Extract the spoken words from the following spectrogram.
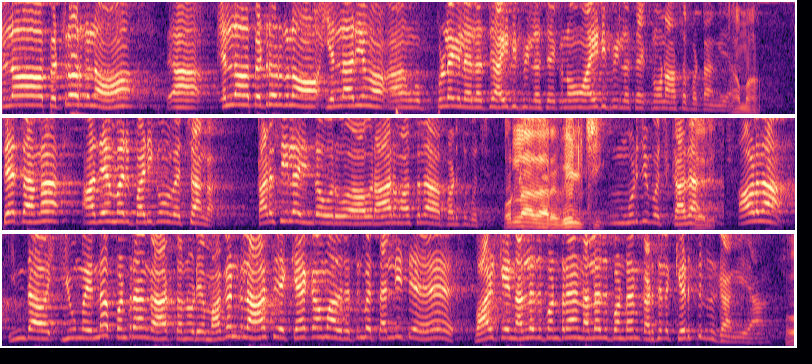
எல்லா பெற்றோர்களும் எல்லா பெற்றோர்களும் எல்லாரையும் அவங்க பிள்ளைகள் எல்லாத்தையும் ஐடி ஃபீல்டில் சேர்க்கணும் ஐடி ஃபீல்டில் சேர்க்கணும்னு ஆசைப்பட்டாங்க. சேர்த்தாங்க. அதே மாதிரி படிக்கவும் வச்சாங்க. கடைசியில இந்த ஒரு ஒரு ஆறு மாசத்துல படுத்து போச்சு. பொருளாதார வீழ்ச்சி. முடிஞ்சு போச்சு கதை. அவ்வளவுதான். இந்த இவங்க என்ன பண்றாங்க? தன்னுடைய மகன்களை ஆசையை கேட்காம அதில் திரும்ப தள்ளிட்டு வாழ்க்கையை நல்லது பண்றேன் நல்லது பண்றேன்னு கடைசியில கெடுத்துட்டு இருக்காங்கய்யா. ஓ.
